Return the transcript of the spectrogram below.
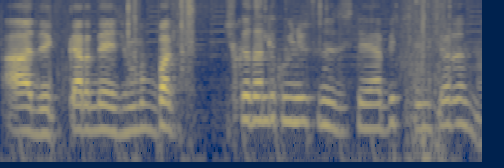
Hadi kardeşim bu bak şu kadarlık oynuyorsunuz işte ya bitti gördün mü?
